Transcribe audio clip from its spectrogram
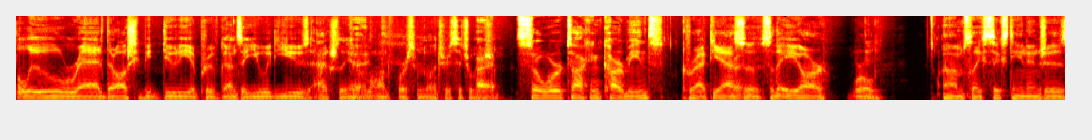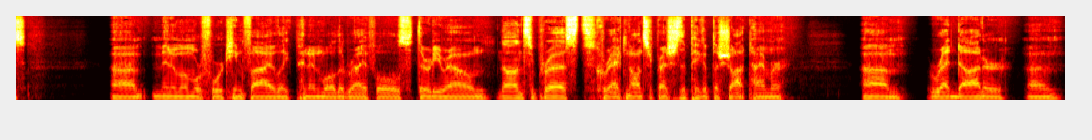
blue, red. They all should be duty approved guns that you would use actually in a law enforcement military situation. right. So we're talking carbines. Correct. Yeah. So so the AR world, um, it's like 16 inches, um, minimum or 14.5, like pin and welded rifles, 30 round non-suppressed. correct non-suppressed just to pick up the shot timer um red dot or um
